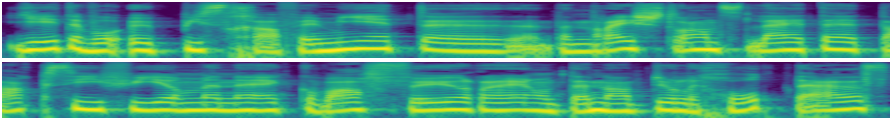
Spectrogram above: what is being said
jeder, der etwas vermieten kann, Restaurants, Läden, Taxifirmen, Coiffeure und dann natürlich Hotels,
